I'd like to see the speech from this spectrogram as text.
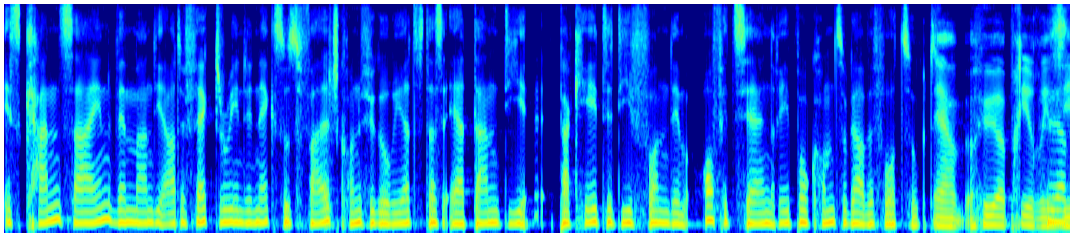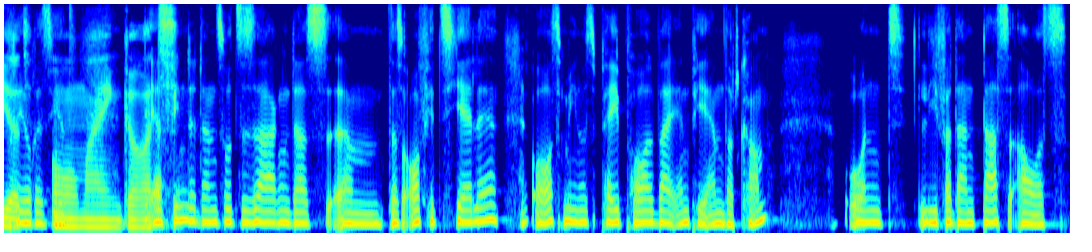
Es kann sein, wenn man die Artifactory in den Nexus falsch konfiguriert, dass er dann die Pakete, die von dem offiziellen Repo kommen, sogar bevorzugt. Ja, höher priorisiert. Höher priorisiert. Oh mein Gott. Er findet dann sozusagen das, ähm, das offizielle auth-paypal bei npm.com und liefert dann das aus,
